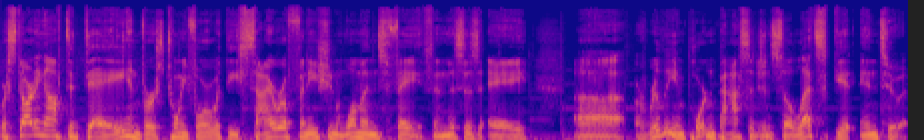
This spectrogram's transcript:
We're starting off today in verse 24 with the Syrophoenician woman's faith, and this is a uh, a really important passage. And so let's get into it.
